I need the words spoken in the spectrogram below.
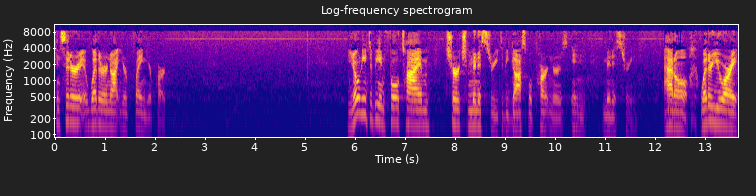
consider whether or not you're playing your part. You don't need to be in full time church ministry to be gospel partners in ministry at all. Whether you are a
